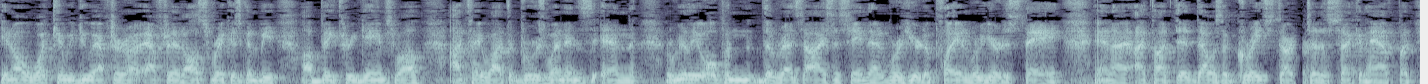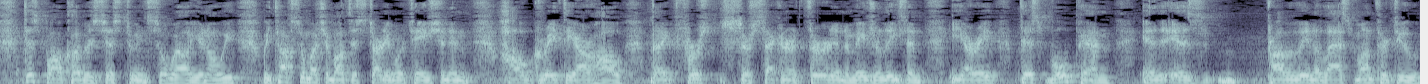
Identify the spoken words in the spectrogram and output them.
you know what can we do after after that All Star break is going to be a big three games. Well, I'll tell you what, the Brewers went in and really opened the Reds' eyes and saying that we're here to play and we're here to stay. And I, I thought that that was a great start to the second half. But this ball club is just doing so well. You know, we, we talk so much about the starting rotation and how great they are, how like first or second or third in the major leagues in ERA. This bullpen is, is probably in the last month or two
